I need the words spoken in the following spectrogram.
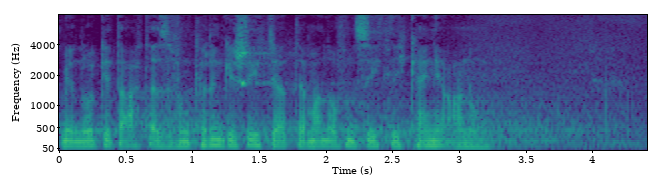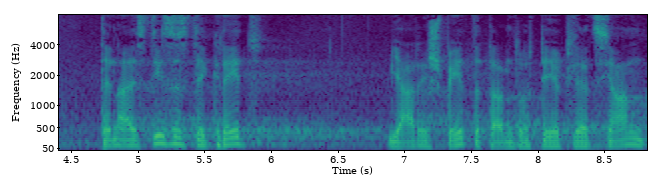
mir nur gedacht, also von Kirchengeschichte hat der Mann offensichtlich keine Ahnung. Denn als dieses Dekret Jahre später dann durch Diokletian,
